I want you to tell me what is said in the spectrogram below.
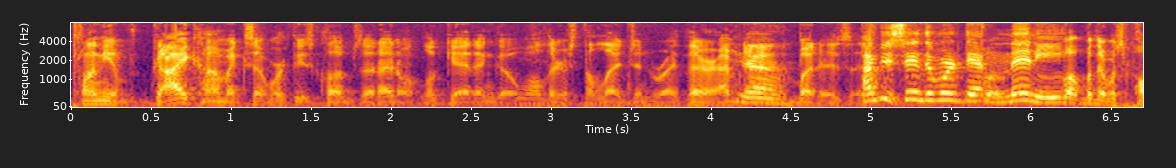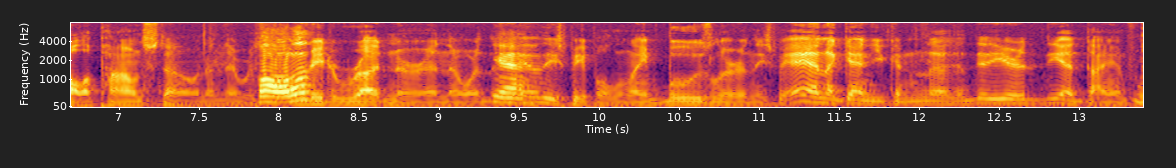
plenty of guy comics that work these clubs that I don't look at and go, "Well, there's the legend right there." I'm Yeah. not. But as, I'm just saying there weren't that many. Well, but there was Paula Poundstone, and there was Paula? Rita Rudner, and there were Yeah. you know, these people, Elayne Boosler, and these. people. And again, you can. Uh, yeah, Diane. Ford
